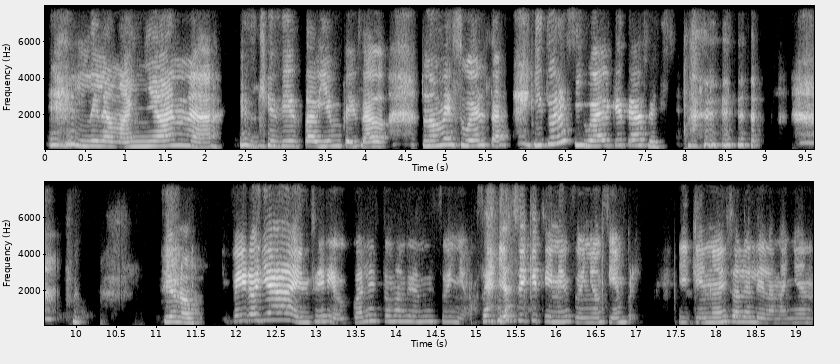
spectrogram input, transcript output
El de la mañana. Es que sí está bien pesado. No me suelta. Y tú eres igual, ¿qué te haces? ¿Sí o no? Pero ya, en serio, ¿cuál es tu más grande sueño? O sea, ya sé que tienes sueños siempre y que no es solo el de la mañana.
